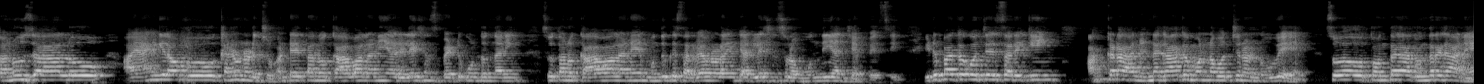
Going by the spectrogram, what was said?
తనుజాలో ఆ యాంగిల్ ఆఫ్ కను ఉండొచ్చు. అంటే తను కావాలని ఆ రిలేషన్స్ పెట్టుకుంటుందని. సో తను కావాలనే ముందుకు సర్వే అవ్వడానికి ఆ రిలేషన్స్లో ఉంది అని చెప్పేసి. ఇటు పక్కకు వచ్చేసరికి అక్కడ నిన్నగాక మొన్న వచ్చిన నువ్వే. సో తొందరగా తొందరగానే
